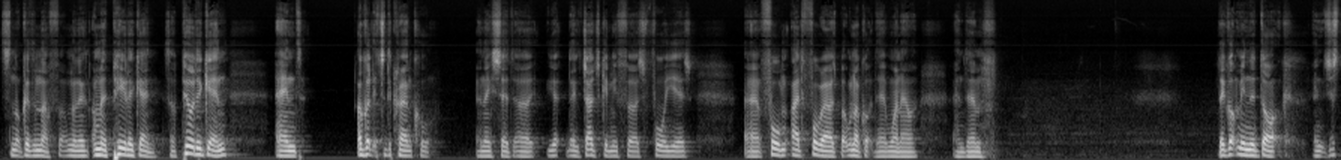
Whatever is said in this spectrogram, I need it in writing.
it's not good enough. I'm going to I'm to appeal again. So I appealed again and I got it to the Crown Court. And they said, uh, the judge gave me first four years. Uh, four, I had four hours, but when I got there, one hour. And um, they got me in the dock and it just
